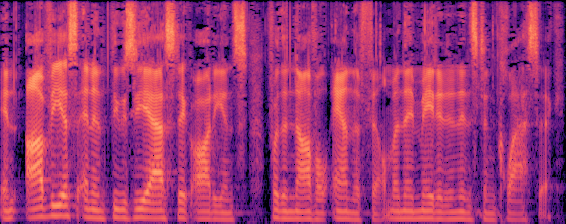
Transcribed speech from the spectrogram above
an obvious and enthusiastic audience for the novel and the film, and they made it an instant classic.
